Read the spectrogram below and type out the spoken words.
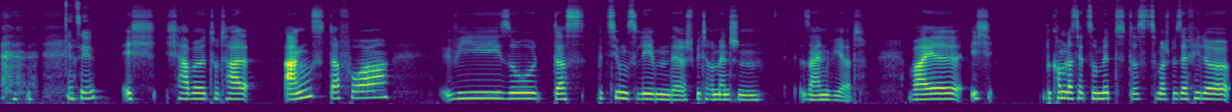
Erzähl. ich, ich habe total Angst davor, wie so das Beziehungsleben der späteren Menschen sein wird. Weil ich bekomme das jetzt so mit, dass zum Beispiel sehr viele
